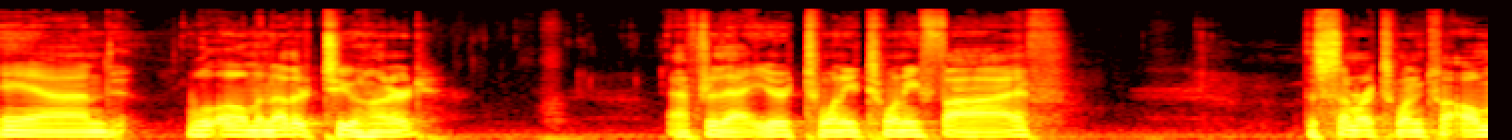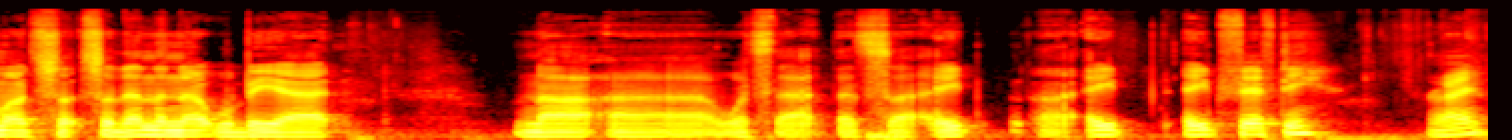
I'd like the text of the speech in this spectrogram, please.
And we'll owe them another 200 after that year, 2025. The summer of 2020, almost. So, so then the note will be at not uh, what's that? That's uh, eight uh, eight eight fifty, right?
